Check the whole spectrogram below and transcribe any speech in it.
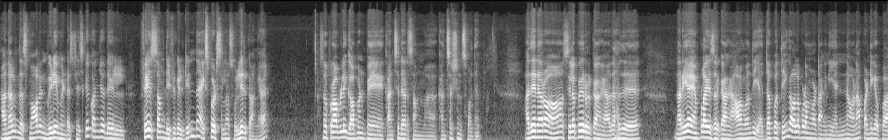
அதனால் இந்த ஸ்மால் அண்ட் மீடியம் இண்டஸ்ட்ரீஸ்க்கு கொஞ்சம் தே வில் ஃபேஸ் சம் டிஃபிகல்ட்டின்னு தான் எக்ஸ்பர்ட்ஸ் எல்லாம் சொல்லியிருக்காங்க. So probably government may consider some concessions for them. அதே நேரம் சில பேர் இருக்காங்க. அதாவது நிறைய எம்ப்ளாயீஸ் இருக்காங்க. அவங்க வந்து எதை பற்றியும் கவலைப்பட மாட்டாங்க. நீ என்ன வேணால் பண்ணிக்கப்பா.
